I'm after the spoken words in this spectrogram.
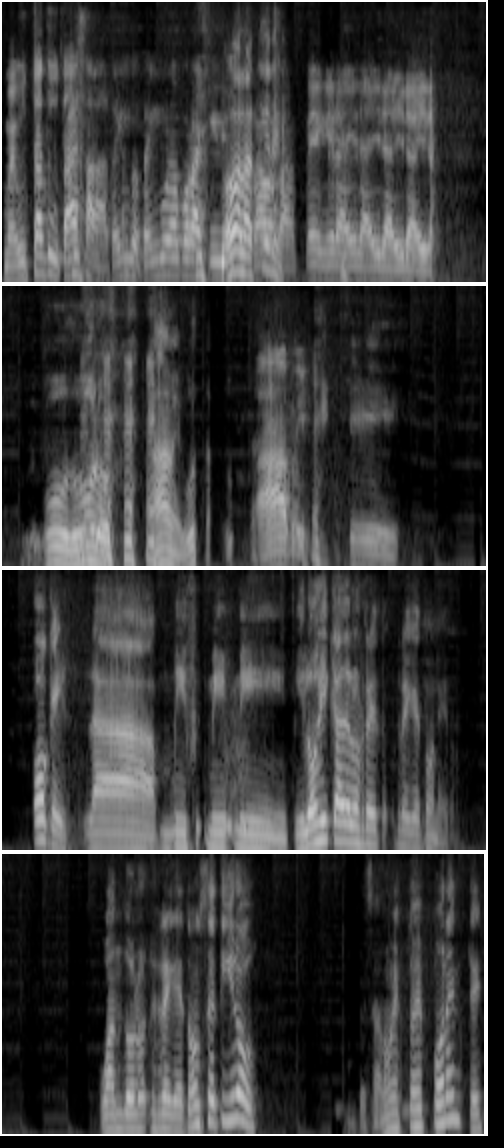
Me gusta tu taza, la tengo, tengo una por aquí. Oh, ¿la tienes? también. Mira, mira, mira, mira, mira. Uh, duro. Ah, me gusta, me gusta. Ah, pues. Este, ok, la, mi, mi, mi, mi lógica de los re- reggaetoneros. Cuando el reggaetón se tiró, empezaron estos exponentes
